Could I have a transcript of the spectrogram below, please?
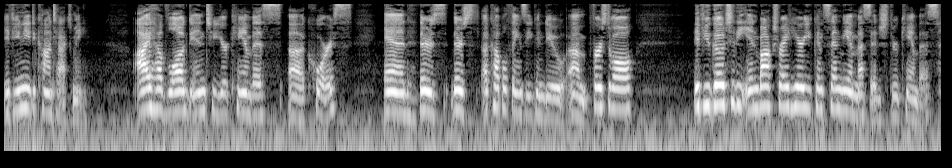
if you need to contact me, I have logged into your Canvas uh, course, and there's, there's a couple things you can do. Um, first of all, if you go to the inbox right here, you can send me a message through Canvas.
